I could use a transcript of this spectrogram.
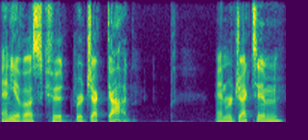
any of us could reject God and reject him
